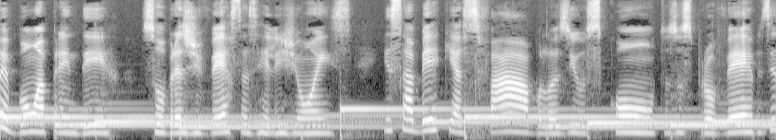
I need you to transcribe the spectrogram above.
Como é bom aprender sobre as diversas religiões e saber que as fábulas e os contos, os provérbios e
